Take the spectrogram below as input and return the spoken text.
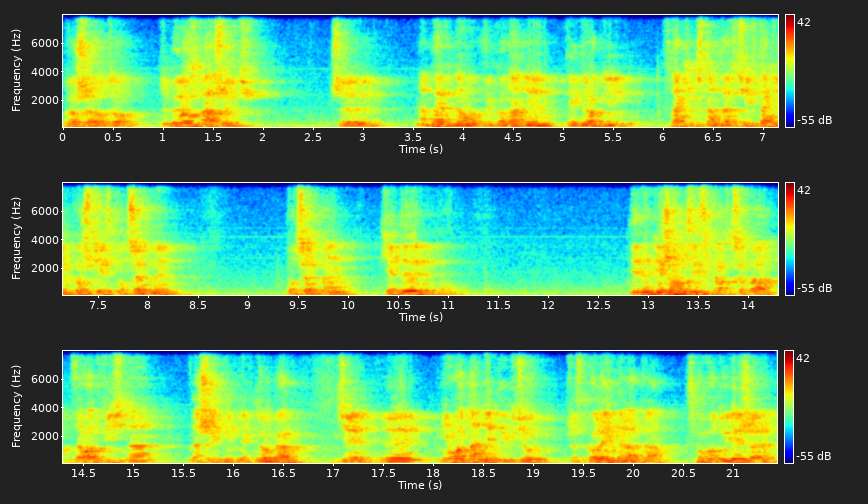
proszę o to, żeby rozważyć, czy na pewno wykonanie tej drogi w takim standardzie i w takim koszcie jest potrzebny, potrzebne, kiedy tyle bieżących spraw trzeba załatwić na naszych gminnych drogach, gdzie y, niełatanie tych dziur przez kolejne lata spowoduje, że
